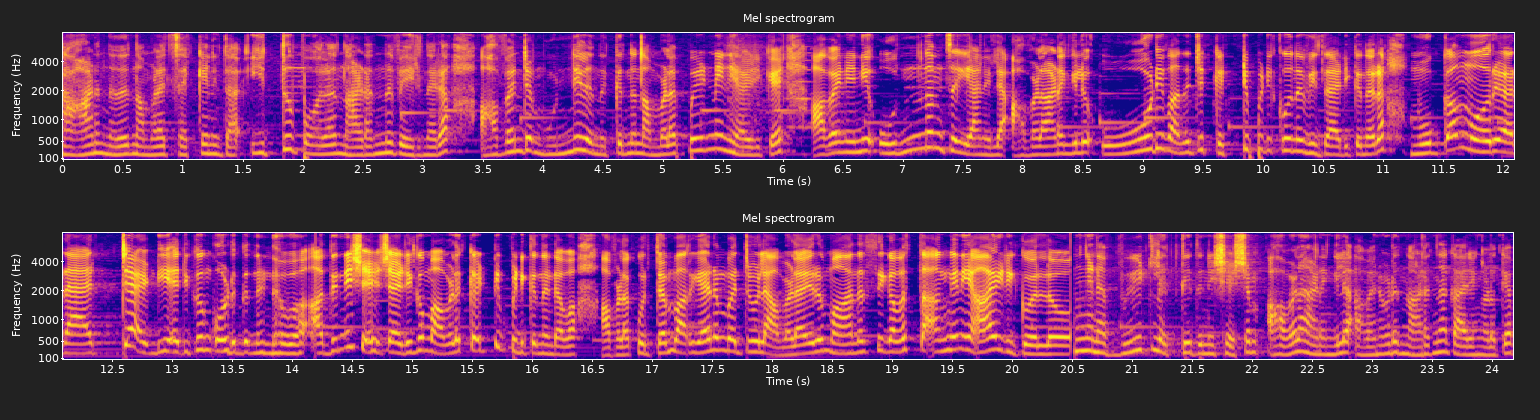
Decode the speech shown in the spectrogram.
കാണുന്നത് നമ്മളെ ചെക്കൻ ഇതാ ഇതുപോലെ നടന്നു വരുന്നൊരു അവന്റെ മുന്നിൽ നിൽക്കുന്ന നമ്മളെ പെണ്ണിനെ ആയിരിക്കെ. അവൻ ഇനി ഒന്നും ചെയ്യാനില്ല. അവളാണെങ്കിൽ ഓടി വന്നിട്ട് കെട്ടിപ്പിടിക്കുമെന്ന് വിചാരിക്കുന്നവർ മുഖം മോറി ഒരറ്റ അടിയായിരിക്കും കൊടുക്കുന്നുണ്ടാവുക. അതിനുശേഷമായിരിക്കും അവൾ കെട്ടിപ്പിടിക്കുന്നുണ്ടാവുക. അവളെ കുറ്റം പറയാനും പറ്റൂല. അവളെ ഒരു മാനസികാവസ്ഥ അങ്ങനെ ആയിരിക്കുമല്ലോ. ഇങ്ങനെ വീട്ടിലെത്തിയതിനു ശേഷം അവളാണെങ്കിൽ അവനോട് നടന്ന കാര്യങ്ങളൊക്കെ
